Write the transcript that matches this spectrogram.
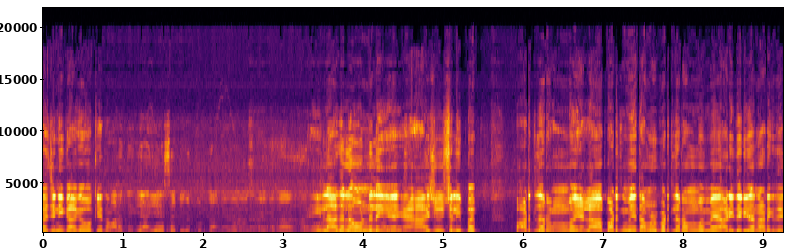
ரஜினிக்காக ஓகே தான். இல்லை அதெல்லாம் ஒன்றும் இல்லை. ஆஸ் யூஷுவல் இப்போ படத்தில் ரொம்ப எல்லா படத்துலையுமே தமிழ் படத்தில் ரொம்பவுமே அடிதடி தான் நடக்குது.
